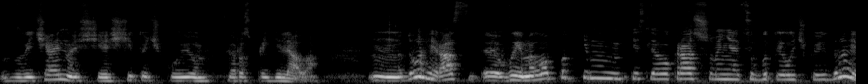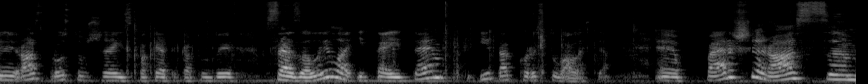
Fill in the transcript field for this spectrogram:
звичайно, ще щіточкою розподіляла. Другий раз е, вимила потім після окрашування цю бутилочку, і другий раз просто вже із пакетика туди все залила, і те, і те, і так користувалася. Е, Перший раз е,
